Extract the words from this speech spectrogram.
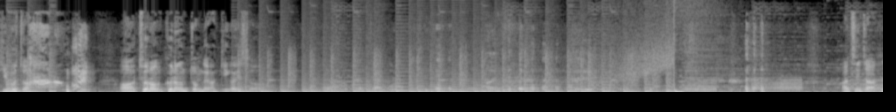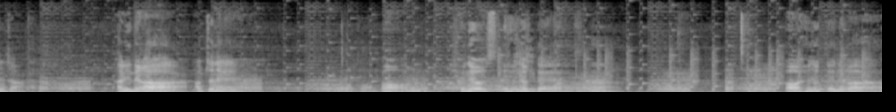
기분 좋아. 어 저런 그런 좀 내가 끼가 있어. 아 진짜 진짜. 아니 내가 앞전에 현역 현역 때 어, 어 현역 때 내가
